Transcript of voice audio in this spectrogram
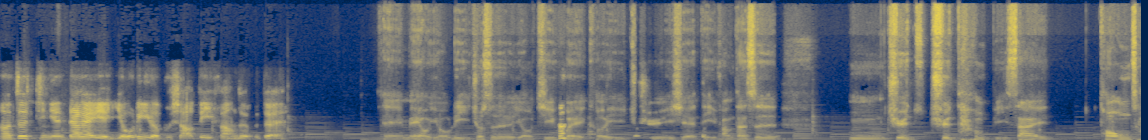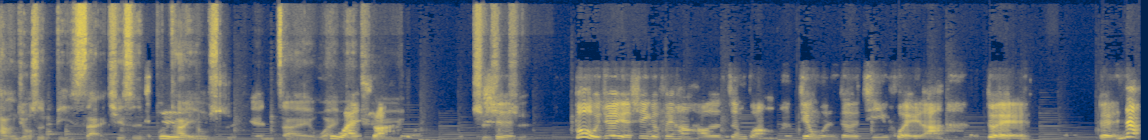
呃，这几年大概也游历了不少地方，对不对？哎，没有游历，就是有机会可以去一些地方，但是，嗯，去去当比赛，通常就是比赛，其实不太有时间在外面玩耍，是是。是。不过我觉得也是一个非常好的增广见闻的机会啦，对，对。那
